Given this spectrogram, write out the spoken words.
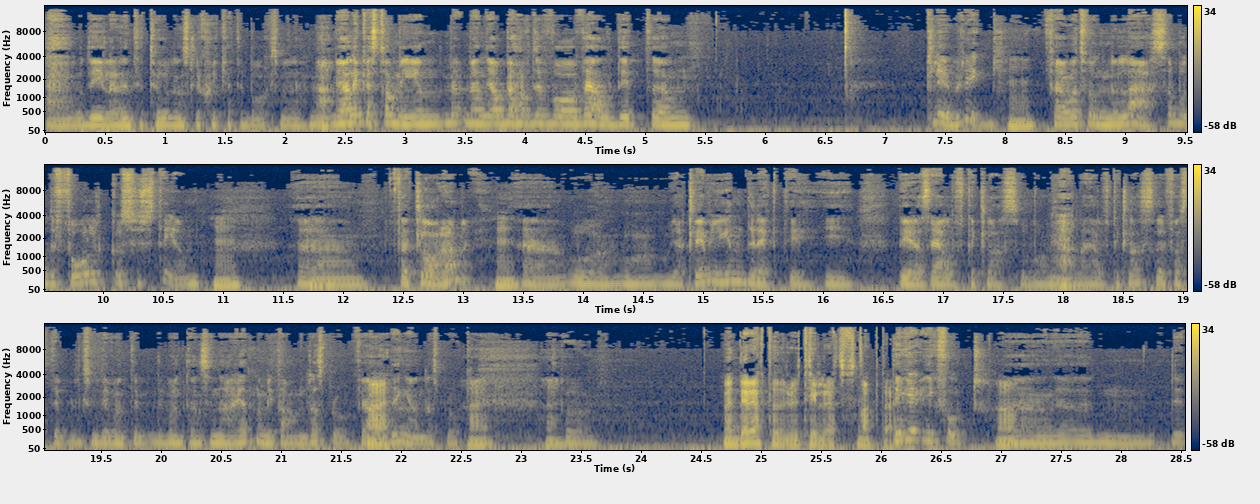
Eh, Och det gillade inte tullen. Skulle skicka tillbaka mig. Men, jag lyckades ta mig in. Men- jag behövde vara väldigt... Um, klurig. Mm. För jag var tvungen att läsa både folk och system. Mm. eh, För att klara mig. Mm. Eh, och, och, och jag klev ju in direkt i, i deras elfte klass och var med Ja. alla elfteklasser. Fast det, liksom, det, var inte, det var inte ens i närheten av mitt andra språk. För jag Nej. hade inga andra språk. Nej. Nej. Men det rättade du till rätt snabbt där. det gick fort. Ja. Eh, det, det,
